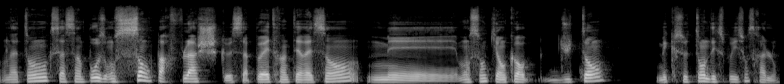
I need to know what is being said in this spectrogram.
on attend que ça s'impose. On sent par flash que ça peut être intéressant, mais on sent qu'il y a encore du temps, mais que ce temps d'exposition sera long.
